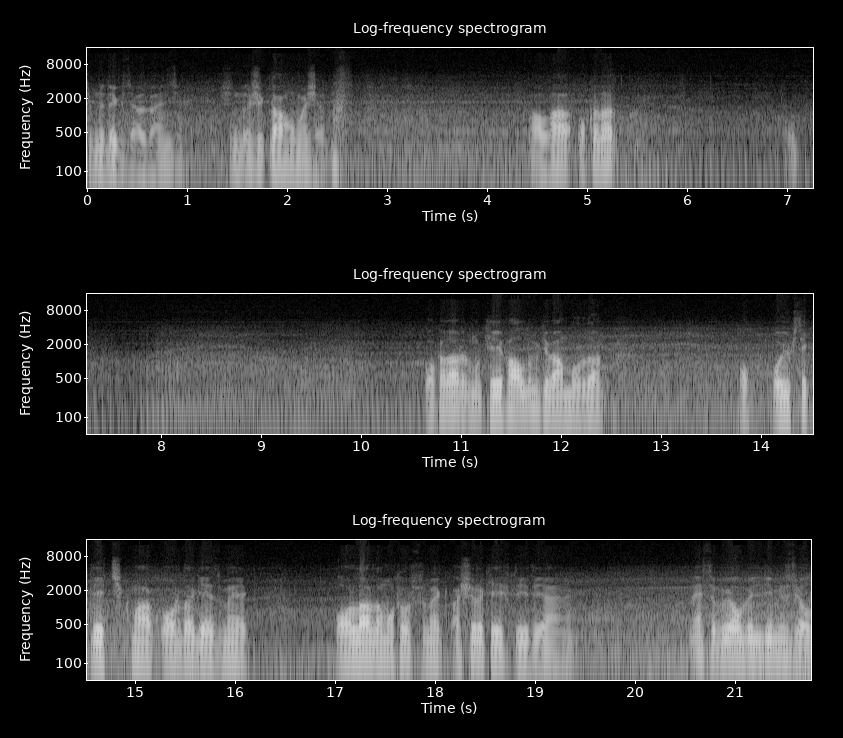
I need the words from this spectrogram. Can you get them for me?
Şimdi de güzel bence. Şimdi ışık daha homojen. Vallahi o kadar o kadar keyif aldım ki ben buradan. O, o yüksekliğe çıkmak, orada gezmek, oralarda motor sürmek aşırı keyifliydi yani. Neyse bu yol bildiğimiz yol.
